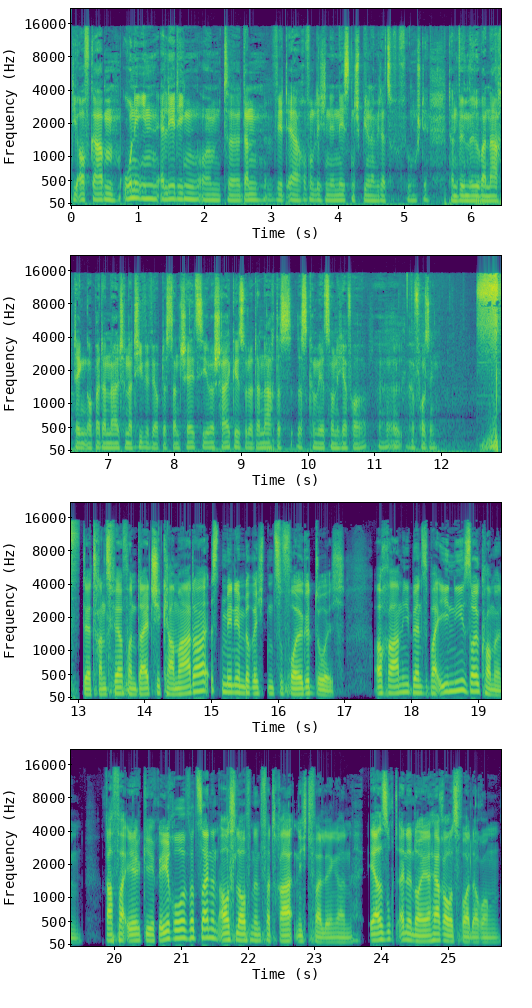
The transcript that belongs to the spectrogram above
die Aufgaben ohne ihn erledigen und äh, dann wird er hoffentlich in den nächsten Spielen dann wieder zur Verfügung stehen. Dann würden wir darüber nachdenken, ob er dann eine Alternative wäre, ob das dann Chelsea oder Schalke ist oder danach, das, das können wir jetzt noch nicht hervor, äh, hervorsehen. Der Transfer von Daichi Kamada ist Medienberichten zufolge durch. Auch Rami Benzbaini soll kommen. Rafael Guerrero wird seinen auslaufenden Vertrag nicht verlängern. Er sucht eine neue Herausforderung.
